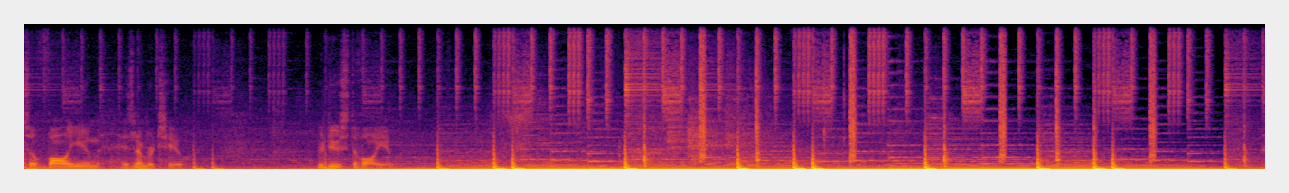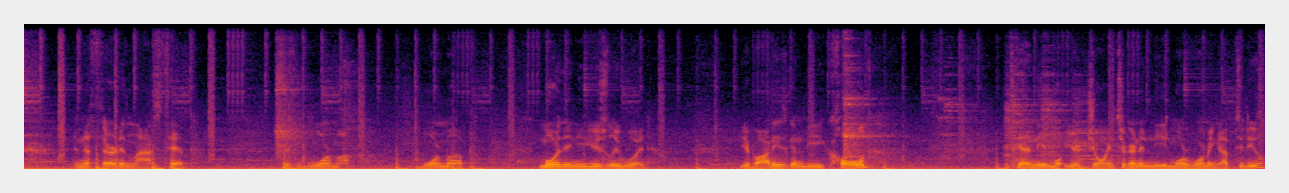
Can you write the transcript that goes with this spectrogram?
So volume is number two. Reduce the volume. And the third and last tip is warm up. Warm up more than you usually would. Your body is gonna be cold. It's gonna need more, your joints are gonna need more warming up to do.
